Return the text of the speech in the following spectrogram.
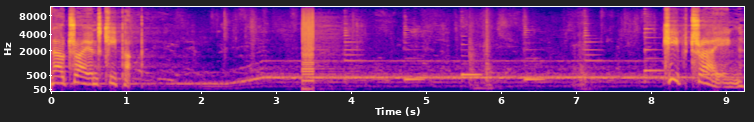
Now try and keep up. Keep trying.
